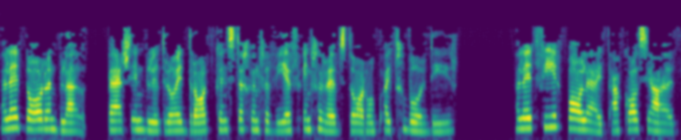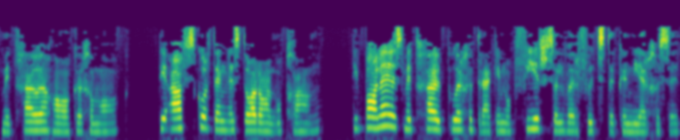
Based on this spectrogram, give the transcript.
Hulle het daar in blauw, pers en bloedrooi draad kunstig en geweef en geribs daarop uitgeborduur. Hulle het vier palen uit acacia uit met gouden haken gemaakt. Die afskorting is daaraan opgehang. Die palen is met goud oorgetrek en op vier zilvervoetstukken neergezet.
